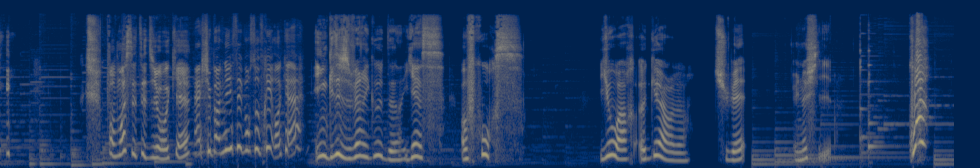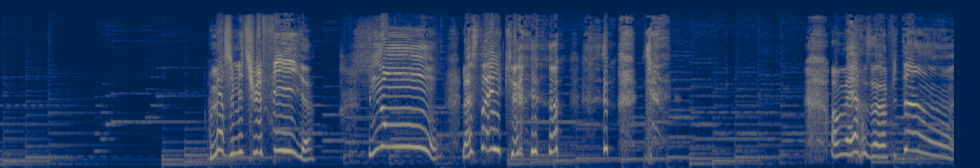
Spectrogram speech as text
pour moi, c'était dur, ok? Eh, Je suis pas venue ici pour souffrir, ok? English very good. Yes, of course. You are a girl. Tu es une fille. Merde, j'ai mis tu es fille! Non! La strike Oh merde Putain!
